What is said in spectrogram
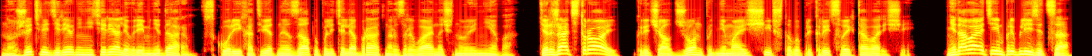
Но жители деревни не теряли времени даром. Вскоре их ответные залпы полетели обратно, разрывая ночное небо. «Держать строй!» — кричал Джон, поднимая щит, чтобы прикрыть своих товарищей. «Не давайте им приблизиться!»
